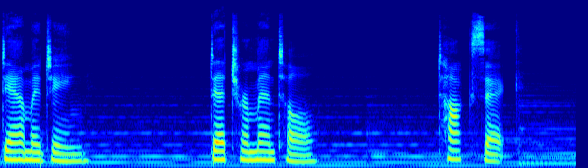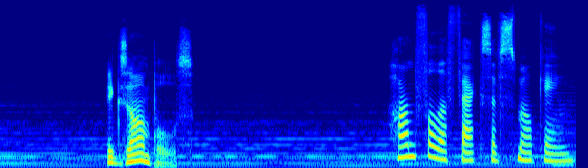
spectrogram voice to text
Damaging, Detrimental, Toxic. Examples Harmful effects of smoking.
